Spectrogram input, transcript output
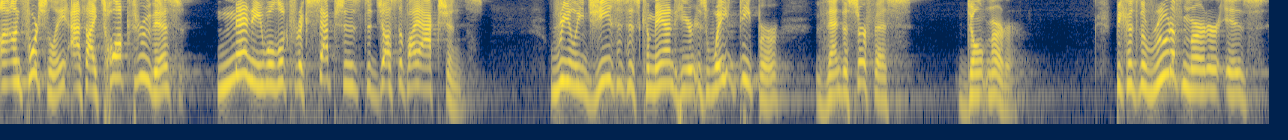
Unfortunately, as I talk through this, many will look for exceptions to justify actions Really, Jesus' command here is way deeper than the surface don't murder. Because the root of murder is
